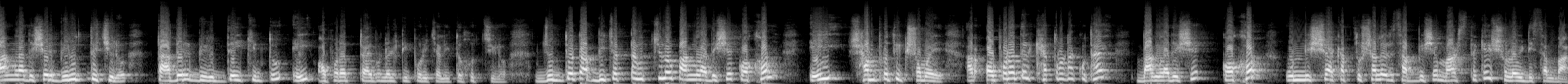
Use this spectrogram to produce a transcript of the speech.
বাংলাদেশের বিরুদ্ধে ছিল, তাদের বিরুদ্ধেই কিন্তু এই অপরাধ ট্রাইব্যুনালটি পরিচালিত হচ্ছিল। যুদ্ধটা, বিচারটা হচ্ছিল বাংলাদেশে কখন? এই সাম্প্রতিক সময়ে। আর অপরাধের ক্ষেত্রটা কোথায়? বাংলাদেশে কখন? উনিশশো একাত্তর সালের ছাব্বিশে মার্চ থেকে ষোলোই ডিসেম্বর,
